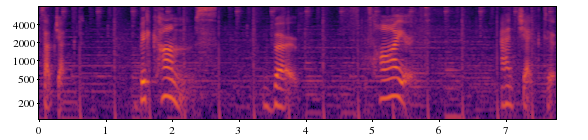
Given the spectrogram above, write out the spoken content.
subject, becomes, verb, tired, adjective.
